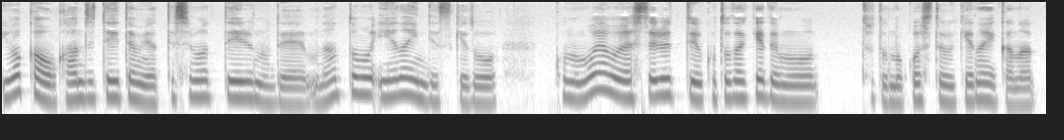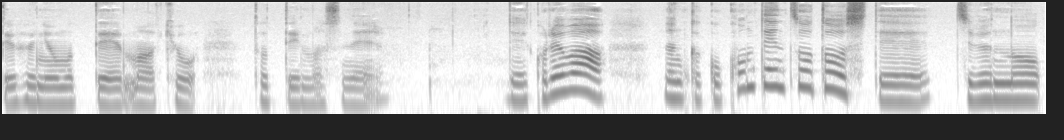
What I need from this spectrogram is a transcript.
違和感を感じていてもやってしまっているので何とも言えないんですけどこのモヤモヤしてるっていうことだけでもちょっと残しておけないかなっていうふうに思ってまあ今日撮っていますね。でこれはなんかこうコンテンツを通して自分の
